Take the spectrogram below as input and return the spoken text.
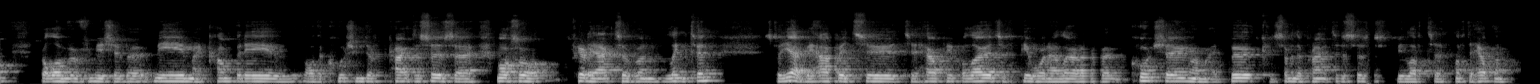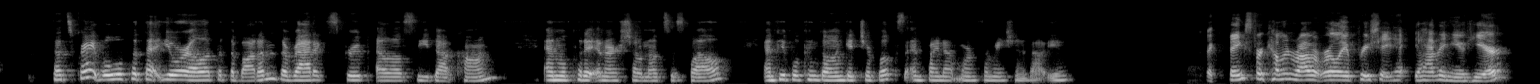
Got a lot of information about me, my company, all the coaching practices. Uh, I'm also fairly active on LinkedIn. So yeah, I'd be happy to to help people out if people want to learn about coaching or my book and some of the practices. We love to love to help them. That's great. Well, we'll put that URL up at the bottom, the radixgroupllc.com, and we'll put it in our show notes as well. And people can go and get your books and find out more information about you. Thanks for coming, Robert. Really appreciate having you here.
